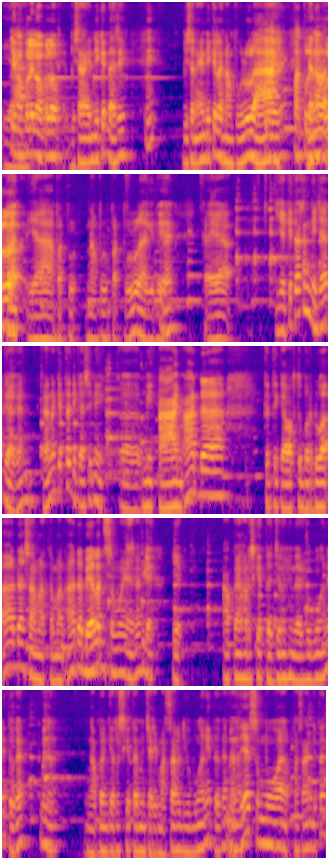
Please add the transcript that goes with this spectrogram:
ya 50 50 bisa naik dikit gak sih Eh? bisa naik dikit lah 60 lah Iya, 40, Dan 60 lah. ya 40 60 40 lah gitu Iya. kan kayak ya kita kan ngejaga kan karena kita dikasih nih eh, me time ada ketika waktu berdua ada sama teman ada balance semuanya kan Iya. ya apa yang harus kita jenuhin dari hubungan itu kan bener ngapain harus kita mencari masalah di hubungan itu kan? Benar. Artinya semua pasangan kita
